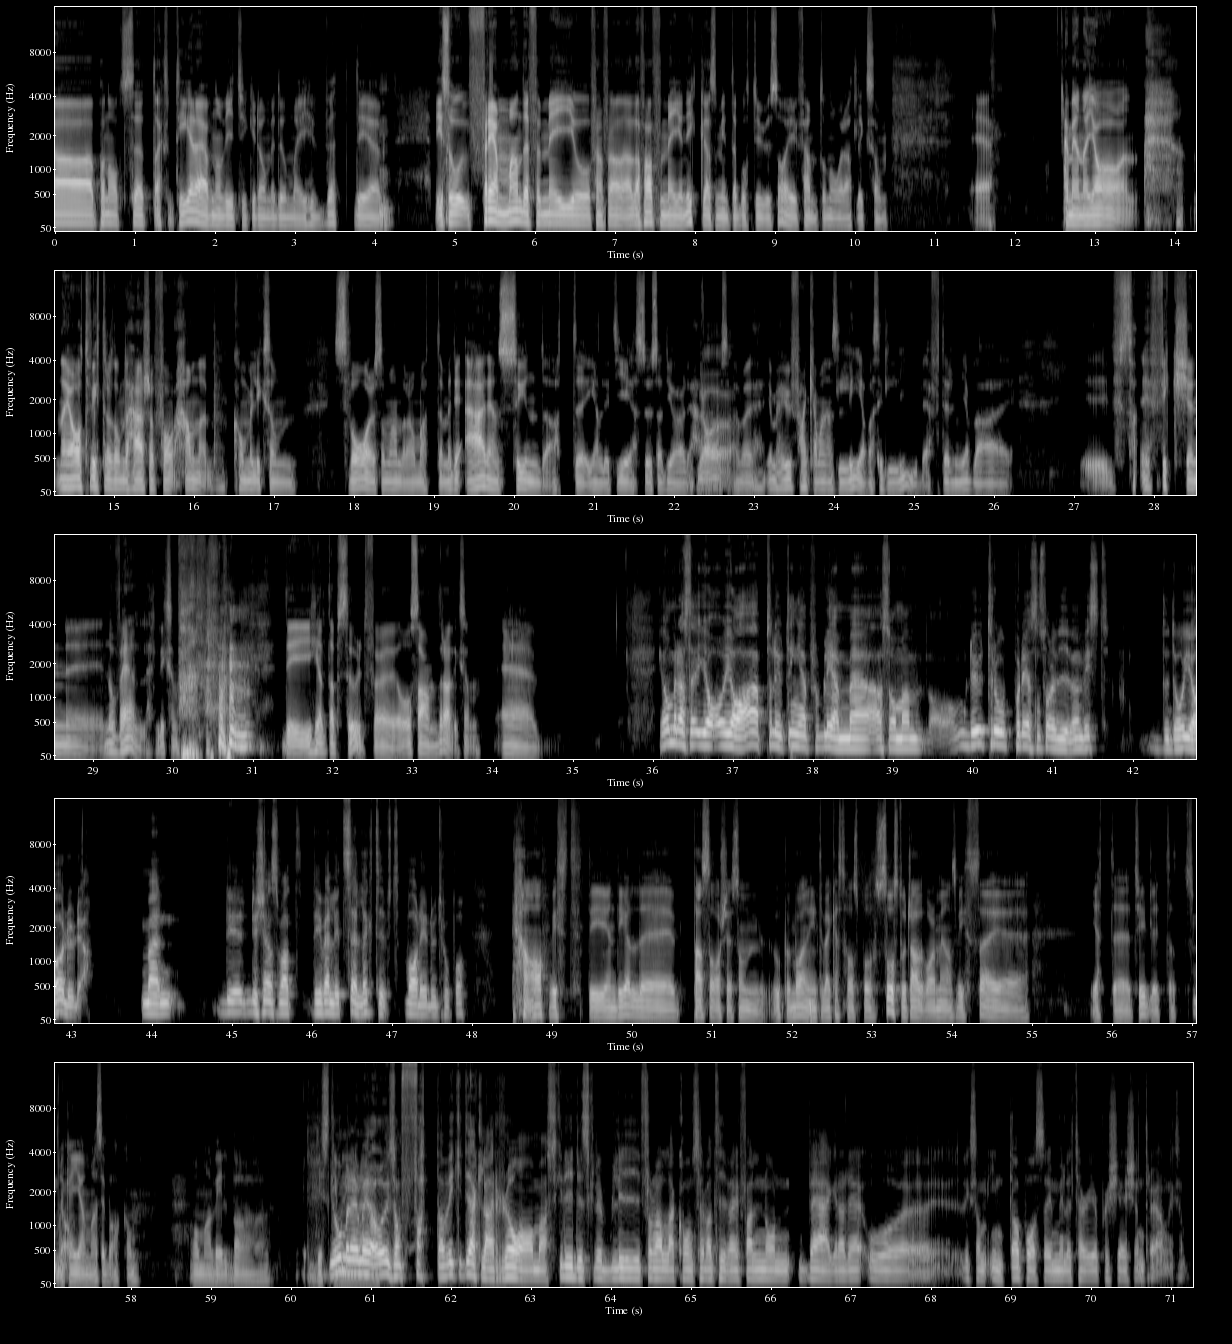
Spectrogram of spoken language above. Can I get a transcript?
eh, på något sätt acceptera även om vi tycker de är dumma i huvudet. Det, Mm. det är så främmande för mig och framförallt i alla fall för mig och Niklas som inte har bott i USA i 15 år att liksom eh, jag menar, jag, när jag har twittrat om det här så får, hamnar, kommer liksom svar som handlar om att men det är en synd att eh, enligt Jesus att göra det här. Ja, ja. Så, men, ja, men hur fan kan man ens leva sitt liv efter en jävla eh, fiction-novell. Liksom. det är helt absurt för oss andra. Liksom. Eh, Ja, men alltså, jag, jag har absolut inga problem med, alltså om, man, om du tror på det som står i Bibeln, visst, då, då gör du det. Men det, det känns som att det är väldigt selektivt vad det är du tror på. Ja, visst. Det är en del eh, passager som uppenbarligen inte verkar tas på så stort allvar medan vissa är jättetydligt att man Ja. kan gömma sig bakom. Om man vill bara Jo, men jag menar, och liksom fatta vilket jäkla ramaskri det skulle bli från alla konservativa ifall någon vägrade och eh, liksom inte ha på sig military appreciation-tröjan. Liksom.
